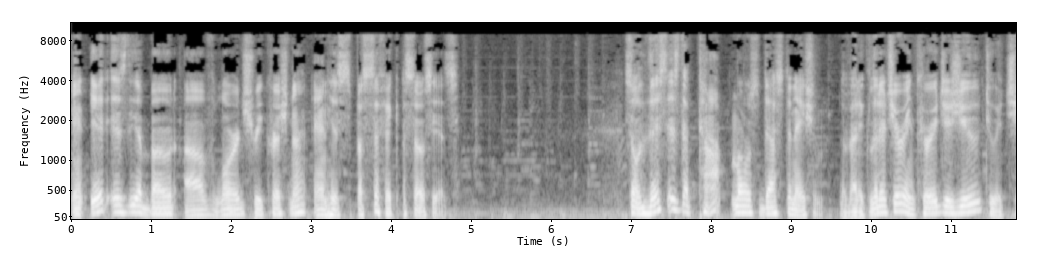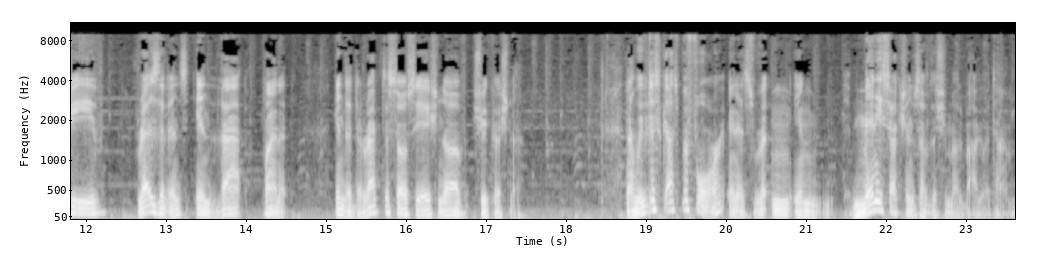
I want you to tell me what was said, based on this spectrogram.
And it is the abode of Lord Sri Krishna and his specific associates. So this is the topmost destination. The Vedic literature encourages you to achieve residence in that planet in the direct association of Sri Krishna. Now we've discussed before, and it's written in many sections of the Srimad Bhagavatam,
